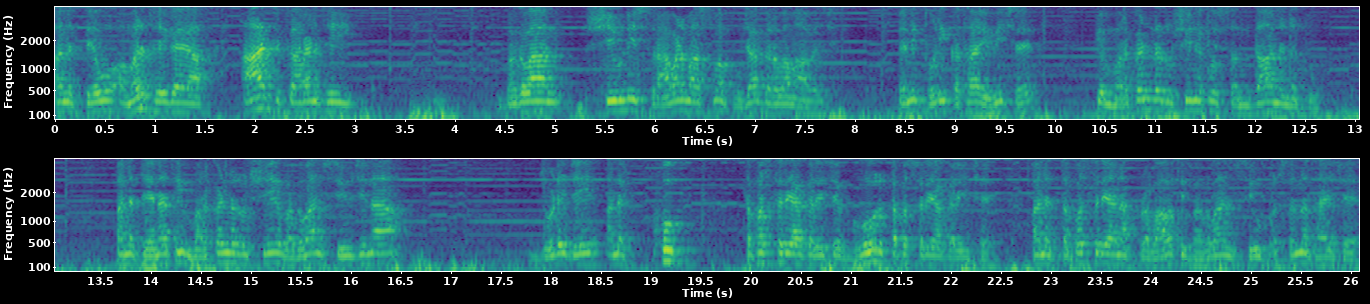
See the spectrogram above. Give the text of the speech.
અને તેઓ અમર થઈ ગયા. આ જ કારણથી ભગવાન શિવની શ્રાવણ માસમાં પૂજા કરવામાં આવે છે. એની થોડી કથા એવી છે કે મર્કંડ ઋષિને કોઈ સંતાન નહોતું. અને તેનાથી મર્કંડ ઋષિએ ભગવાન શિવજીના જોડે જઈ અને ખૂબ તપસ્યા કરી છે, ઘોર તપસ્યા કરી છે. અને તપસ્યાના પ્રભાવથી ભગવાન શિવ પ્રસન્ન થાય છે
